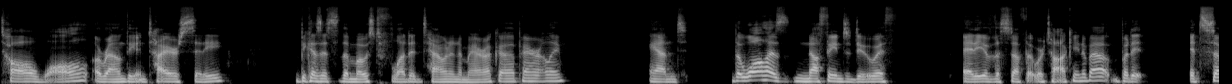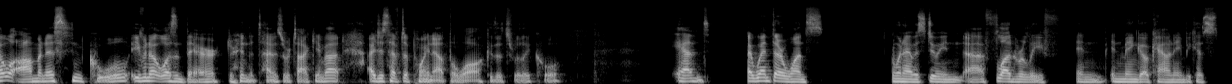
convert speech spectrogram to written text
tall wall around the entire city because it's the most flooded town in America, apparently. And the wall has nothing to do with any of the stuff that we're talking about, but it it's so ominous and cool, even though it wasn't there during the times we're talking about. I just have to point out the wall because it's really cool. And I went there once when I was doing uh, flood relief in in Mingo County because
